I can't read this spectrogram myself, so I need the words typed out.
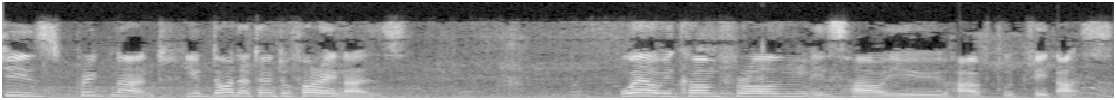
she's pregnant. You don't attend to foreigners. Where we come from is how you have to treat us.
